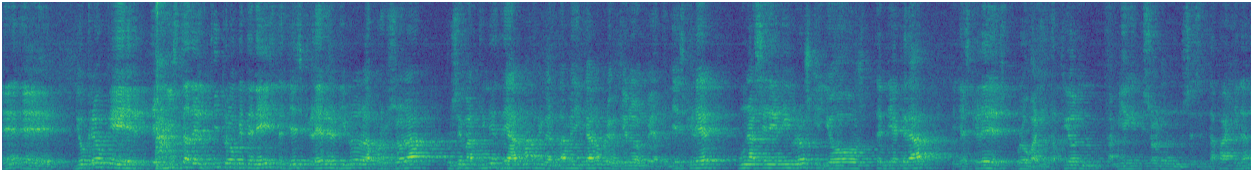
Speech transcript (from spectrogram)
¿Eh? Eh, yo creo que en vista del título que tenéis tendríais que leer el libro de la profesora José Martínez de Armas, Libertad Americana, Prevención Europea. Tendríais que leer una serie de libros que yo os tendría que dar. Tendríais que leer Globalización, también son 60 páginas,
